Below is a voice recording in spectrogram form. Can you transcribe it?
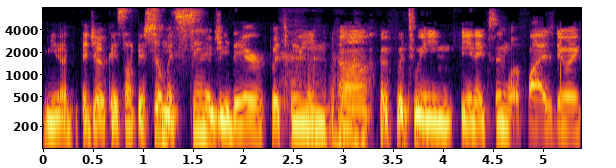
you know the joke is like there's so much synergy there between uh, between Phoenix and what Fly is doing.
